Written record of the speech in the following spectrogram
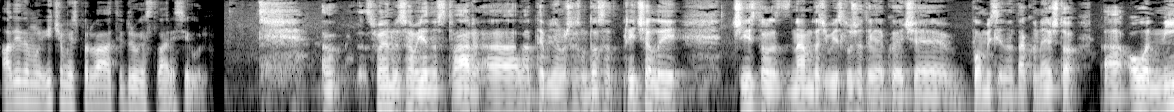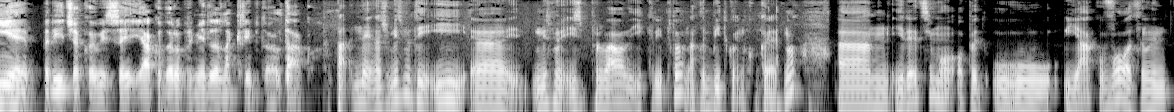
ali idemo, ićemo isprobavati druge stvari sigurno. Spomenuo samo jednu stvar, na temelju ono što smo do sad pričali, čisto znam da će biti slušatelja koji će pomisliti na tako nešto, ovo nije priča koja bi se jako dobro primijenila na kripto, je li tako? Pa ne, znači mi smo ti i, uh, mi smo isprobavali i kripto, dakle Bitcoin konkretno, i recimo opet u jako volatilnim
